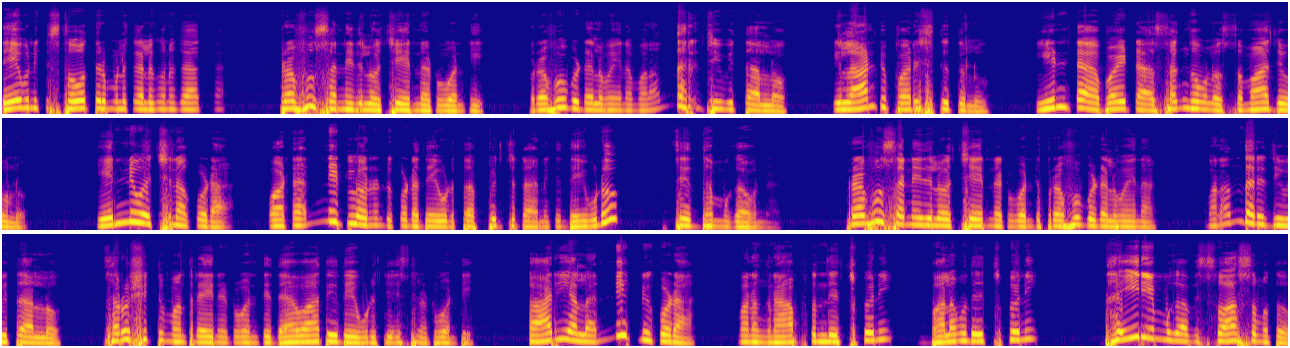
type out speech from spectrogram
దేవునికి స్తోత్రములు కలుగునుగాక. ప్రభు సన్నిధిలో చేరినటువంటి ప్రభు బిడలమైన మనందరి జీవితాల్లో ఇలాంటి పరిస్థితులు ఇంట బయట సంఘంలో సమాజంలో ఎన్ని వచ్చినా కూడా వాటన్నిటిలో నుండి కూడా దేవుడు తప్పించడానికి దేవుడు సిద్ధముగా ఉన్నాడు. ప్రభు సన్నిధిలో చేరినటువంటి ప్రభు బిడలమైన మనందరి జీవితాల్లో సర్వశక్తిమంతుడైనటువంటి దేవాతి దేవుడు చేసినటువంటి కార్యాలన్నింటినీ కూడా మనం జ్ఞాపకం తెచ్చుకొని బలము తెచ్చుకొని ధైర్యముగా విశ్వాసముతో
